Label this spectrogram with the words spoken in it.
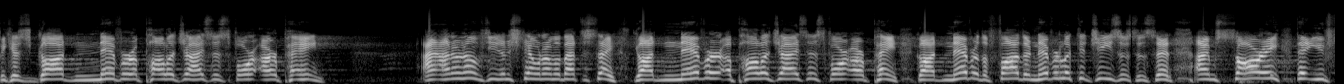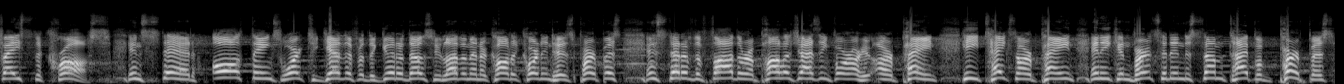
because God never apologizes for our pain. I, I, don't know if you understand what I'm about to say. God never apologizes for our pain. God never, the Father never looked at Jesus and said, I'm sorry that you faced the cross. Instead, all things work together for the good of those who love Him and are called according to His purpose. Instead of the Father apologizing for our, our pain, He takes our pain and He converts it into some type of purpose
